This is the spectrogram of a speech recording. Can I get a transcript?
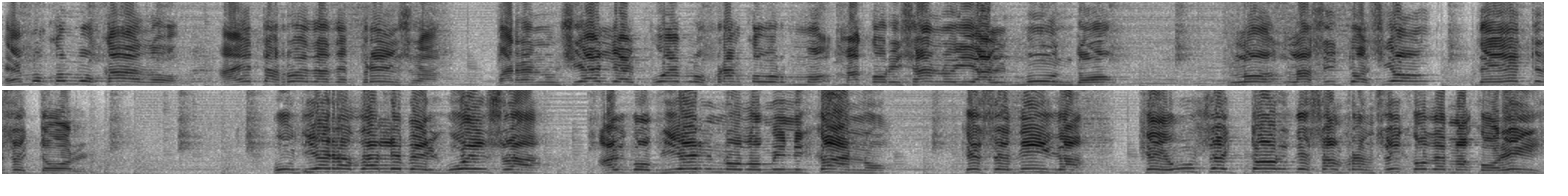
hemos convocado a esta rueda de prensa para anunciarle al pueblo franco-macorizano y al mundo la situación de este sector. Pudiera darle vergüenza al gobierno dominicano que se diga que un sector de San Francisco de Macorís,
